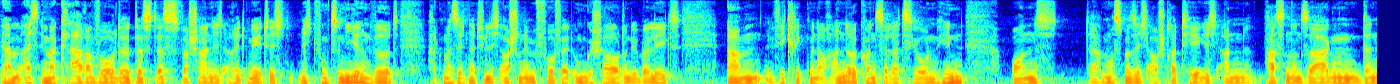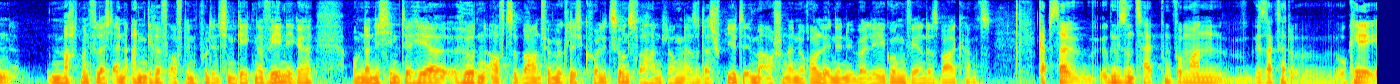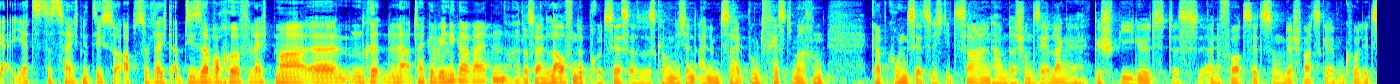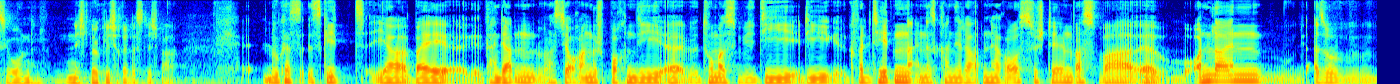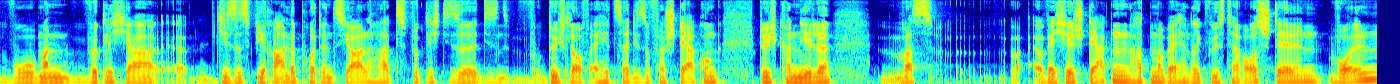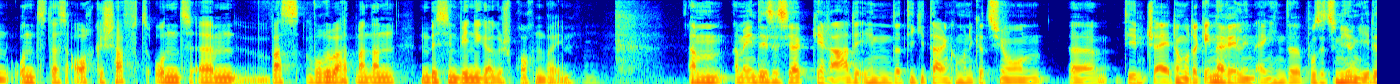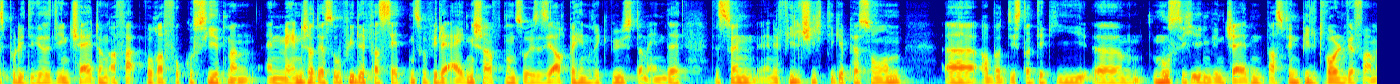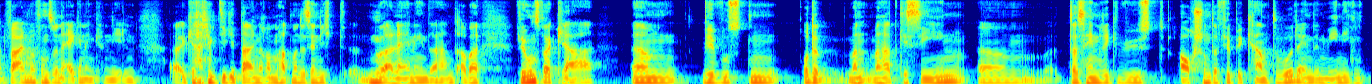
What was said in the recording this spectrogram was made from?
ähm, als immer klarer wurde, dass das wahrscheinlich arithmetisch nicht funktionieren wird, hat man sich natürlich auch schon im Vorfeld umgeschaut und überlegt, ähm, wie kriegt man auch andere Konstellationen hin. Und da muss man sich auch strategisch anpassen und sagen, dann macht man vielleicht einen Angriff auf den politischen Gegner weniger, um dann nicht hinterher Hürden aufzubauen für mögliche Koalitionsverhandlungen. Also das spielte immer auch schon eine Rolle in den Überlegungen während des Wahlkampfs. Gab es da irgendwie so einen Zeitpunkt, wo man gesagt hat, okay, ja, jetzt, das zeichnet sich so ab, so vielleicht ab dieser Woche vielleicht mal äh, eine Attacke weniger reiten? Na, das war ein laufender Prozess, also das kann man nicht an einem Zeitpunkt festmachen. Ich glaube, grundsätzlich die Zahlen haben das schon sehr lange gespiegelt, dass eine Fortsetzung der schwarz-gelben Koalition nicht wirklich realistisch war. Lukas, es geht ja bei Kandidaten, du hast ja auch angesprochen, die äh, Thomas, die die Qualitäten eines Kandidaten herauszustellen. Was war äh, online, also wo man wirklich ja äh, dieses virale Potenzial hat, wirklich diese diesen Durchlauferhitzer, diese Verstärkung durch Kanäle. Was welche Stärken hat man bei Hendrik Wüst herausstellen wollen und das auch geschafft und ähm, was, worüber hat man dann ein bisschen weniger gesprochen bei ihm? Am, am Ende ist es ja gerade in der digitalen Kommunikation äh, die Entscheidung oder generell in, eigentlich in der Positionierung jedes Politikers die Entscheidung, auf, worauf fokussiert man. Ein Mensch hat ja so viele Facetten, so viele Eigenschaften und so ist es ja auch bei Henrik Wüst am Ende. Das ist so ein, eine vielschichtige Person, äh, aber die Strategie äh, muss sich irgendwie entscheiden, was für ein Bild wollen wir formen, vor allem auf unseren eigenen Kanälen. Äh, gerade im digitalen Raum hat man das ja nicht nur alleine in der Hand, aber für uns war klar, ähm, wir wussten, oder man, man hat gesehen, ähm, dass Henrik Wüst auch schon dafür bekannt wurde in den wenigen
